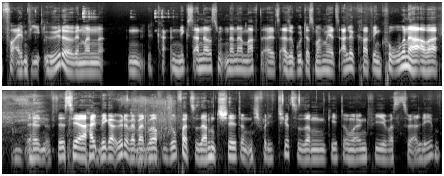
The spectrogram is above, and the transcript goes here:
Vor allem wie öde, wenn man nichts anderes miteinander macht als, also gut, das machen wir jetzt alle gerade wegen Corona, aber äh, das ist ja halt mega öde, wenn man nur auf dem Sofa zusammen chillt und nicht vor die Tür zusammen geht, um irgendwie was zu erleben.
